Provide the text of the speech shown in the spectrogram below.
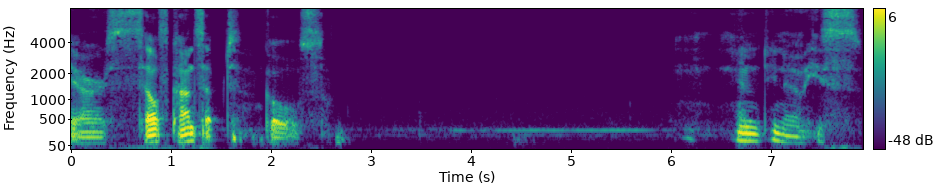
They are self-concept goals. And, you know, he's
